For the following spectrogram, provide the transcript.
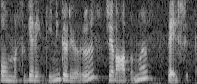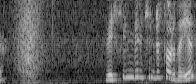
olması gerektiğini görüyoruz. Cevabımız D şıkkı. Ve şimdi üçüncü sorudayız.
